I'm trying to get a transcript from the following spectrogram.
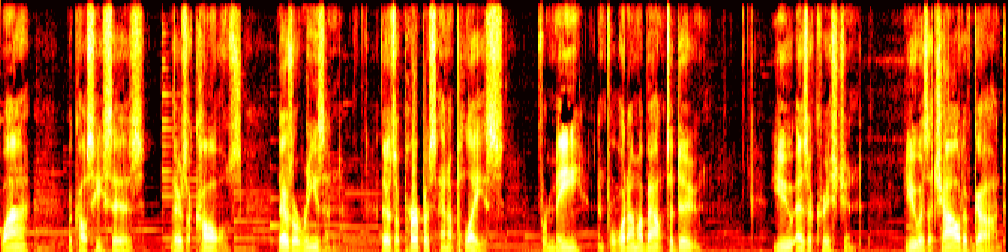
Why? Because he says, There's a cause, there's a reason, there's a purpose and a place for me and for what I'm about to do. You, as a Christian, you, as a child of God,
